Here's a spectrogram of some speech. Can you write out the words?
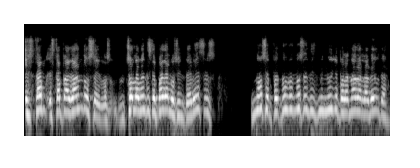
está, está pagándose, solamente se pagan los intereses, no se, no, se disminuye para nada la deuda.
